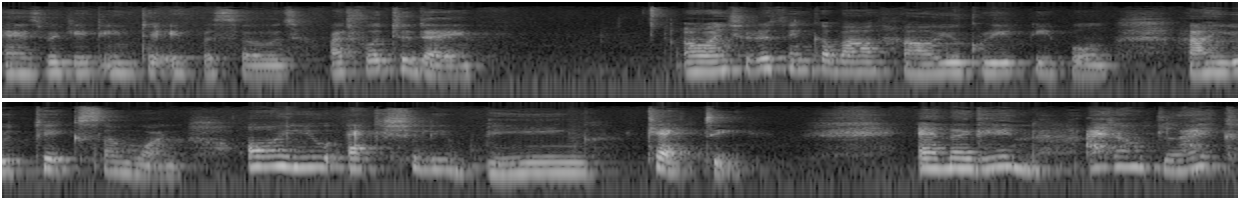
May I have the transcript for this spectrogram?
as we get into episodes. But for today, I want you to think about how you greet people, how you take someone. Are you actually being catty? And again, I don't like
